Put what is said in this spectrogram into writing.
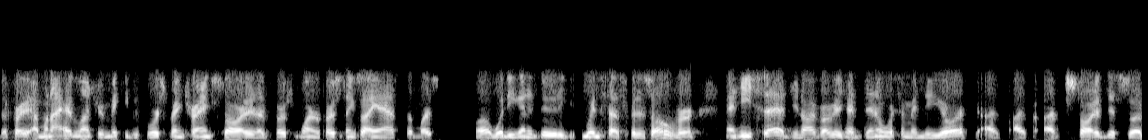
the first, when I had lunch with Mickey before spring training started, the first one of the first things I asked him was, well, what are you going to do win Cespedes over? And he said, you know, I've already had dinner with him in New York. I've I've, I've started this uh,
